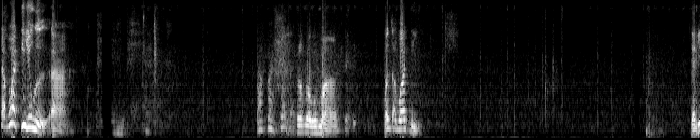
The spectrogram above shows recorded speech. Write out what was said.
Tak buat hati juga. Ha. Apa sah nak keluar-keluar rumah? Orang tak buat hati. Jadi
